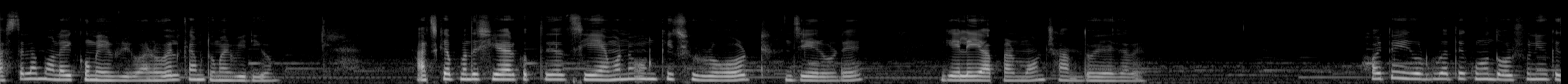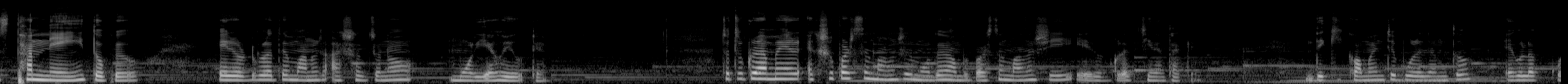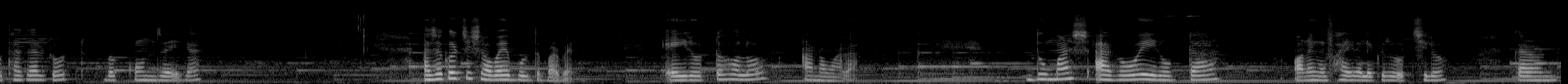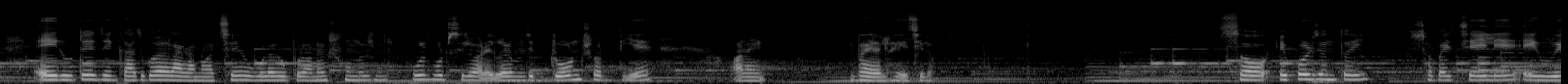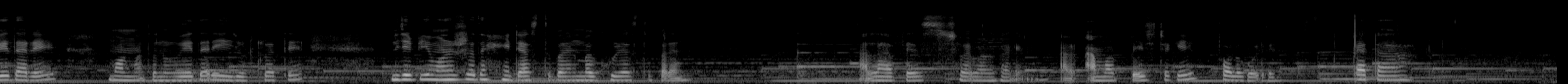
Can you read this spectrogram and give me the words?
আসসালামু আলাইকুম everyone, welcome to my video. আজকে আপনাদের শেয়ার করতে যাচ্ছি এমন এমন কিছু রোড যে রোডে গেলেই আপনার মন শান্ত হয়ে যাবে। হয়তো এই রোডগুলোতে কোনো দর্শনীয় স্থান নেই, তবেও এই রোডগুলোতে মানুষ আসার জন্য মরিয়া হয়ে ওঠে। চট্টগ্রামের একশো পার্সেন্ট মানুষের মধ্যে নব্বই পার্সেন্ট মানুষই এই রোডগুলো চিনে থাকে। দেখি কমেন্টে বলে যান তো, এগুলো কোথাকার রোড বা কোন জায়গা? আশা করছি সবাই বলতে পারবেন। এই রোডটা হলো আনোয়ারা। দু মাস আগেও এই রোডটা অনেক ভাইরাল একটা রোড ছিল, কারণ এই রুটে যে গাছগুলো লাগানো আছে, ওগুলোর উপর অনেক সুন্দর সুন্দর ফুল ফুটছিল আর এগুলোর মধ্যে ড্রোন শট দিয়ে অনেক ভাইরাল হয়েছিল। সো এ পর্যন্তই। সবাই চাইলে এই ওয়েদারে মন মতন ওয়েদারে এই রুটগুলোতে নিজের প্রিয় মানুষের সাথে হেঁটে আসতে পারেন বা ঘুরে আসতে পারেন। আল্লাহ হাফেজ, সবাই ভালো থাকেন। আর আমার পেজটাকে ফলো করে দেন। টাটা।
